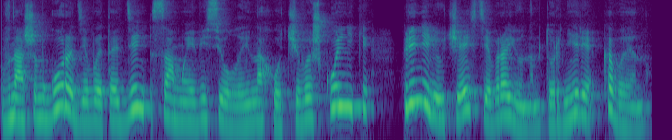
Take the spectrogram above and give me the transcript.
В нашем городе в этот день самые веселые и находчивые школьники приняли участие в районном турнире КВН.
